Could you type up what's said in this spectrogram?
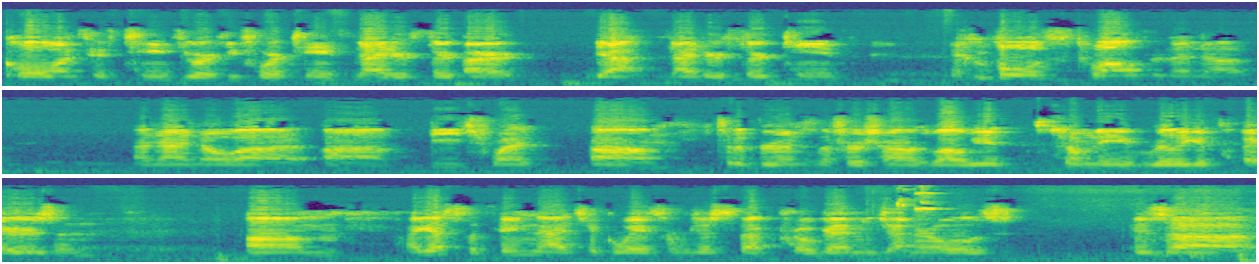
Cole went fifteenth, Yorkie fourteenth, Nider thir- or yeah, Nider thirteenth, and twelfth, and then uh, and I know uh, uh, Beach went um, to the Bruins in the first round as well. We had so many really good players, and um, I guess the thing that I took away from just that program in general is is uh,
